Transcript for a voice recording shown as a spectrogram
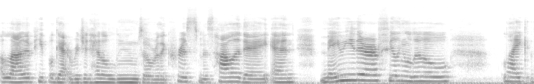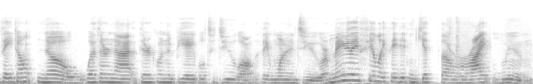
A lot of people got rigid heddle looms over the Christmas holiday, and maybe they're feeling a little like they don't know whether or not they're going to be able to do all that they want to do, or maybe they feel like they didn't get the right loom.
